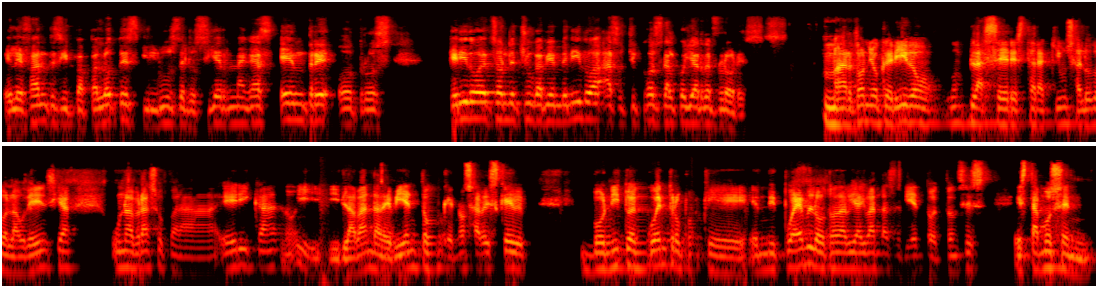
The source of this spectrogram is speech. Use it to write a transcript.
Elefantes y Papalotes y Luz de los Ciérnagas, entre otros. Querido Edson Lechuga, bienvenido a, su chicos al Collar de Flores. Mardonio querido, un placer estar aquí, un saludo a la audiencia, un abrazo para Erika ¿no? y, la banda de viento, que no sabes qué bonito encuentro porque en mi pueblo todavía hay bandas de viento, entonces estamos en,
